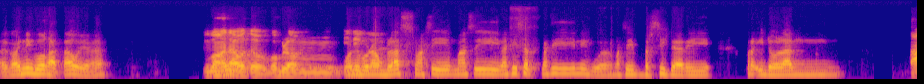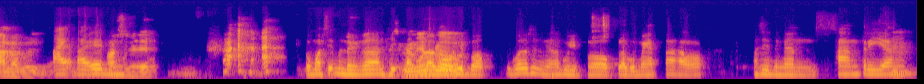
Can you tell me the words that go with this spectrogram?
Eh, kalau ini gue nggak tahu ya. Gue nggak tahu tuh. Gue belum. Gua ini 2016 masih masih masih ser- masih ini gue masih bersih dari peridolan sama gue. taek-taek Masih. gue masih mendengar lagu-lagu hip hop gue masih dengan lagu hip hop lagu metal masih dengan santri yang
